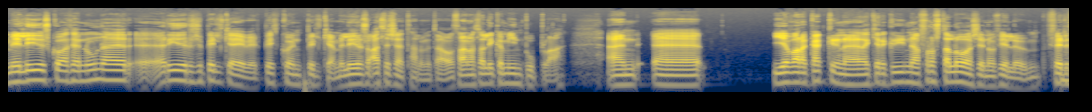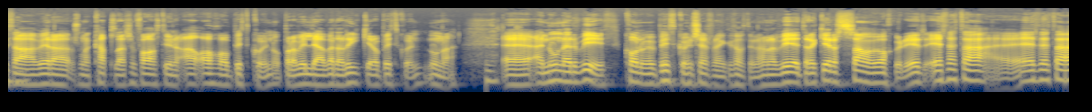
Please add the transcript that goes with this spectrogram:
Mér líður sko að því að núna er, eh, rýður þessi bylgja yfir, Bitcoin bylgja, mér líður og allir sé að tala um þetta og það er náttúrulega líka mín búbla en uh, ég var að gaggrina eða gera grína frosta loga sinn og félögum fyrir Mhm. það að vera svona kallar sem fá allt í á- áhuga á Bitcoin og bara vilja að vera ríkir á Bitcoin núna Einmitt. uh, en núna er við konum með Bitcoin sérfræðingi þáttinu þannig að við þetta er að gerast saman við okkur er, er, þetta, er þetta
